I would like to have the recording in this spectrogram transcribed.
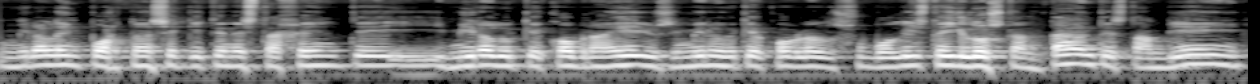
mira la importancia que tiene esta gente y mira lo que cobran ellos y mira lo que cobran los futbolistas y los cantantes también.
